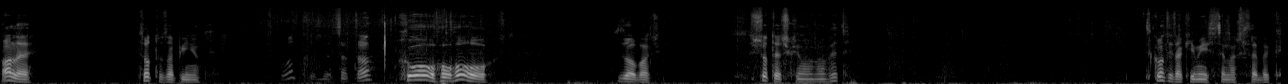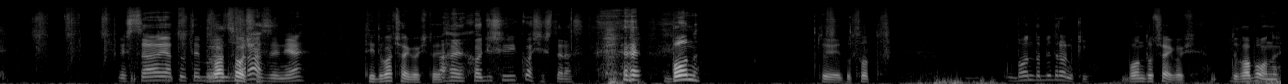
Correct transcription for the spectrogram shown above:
Ale. Co to za pieniądz? O kurde, co to? Ho, ho, ho. Zobacz. Szczoteczkę mam nawet. Skąd ty takie miejsce masz, Sebek? Wiesz co, ja tutaj Dwa byłem dwa cosie. razy, nie? Ty dlaczegoś to jest? Ale chodzisz i kosisz teraz. Bon? Ty, to co? Bon do Biedronki. Bon do czegoś. Dwa bony.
